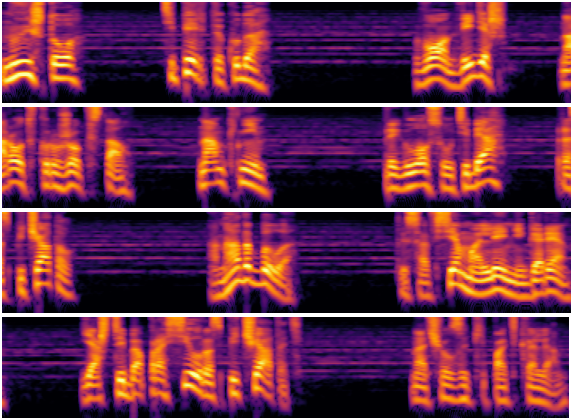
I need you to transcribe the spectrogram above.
«Ну и что? Теперь-то куда?» «Вон, видишь, народ в кружок встал. Нам к ним. Приглоса у тебя? Распечатал? А надо было? Ты совсем олень, Горян. Я ж тебя просил распечатать!» Начал закипать Колян.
